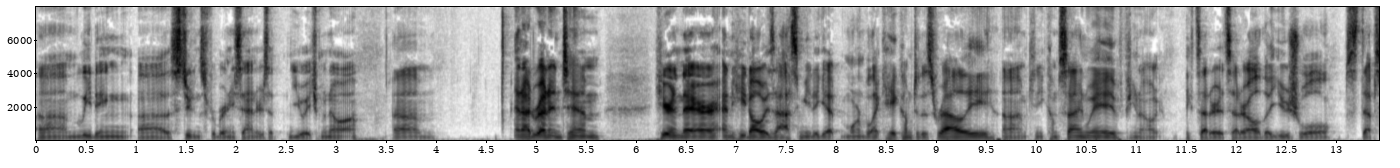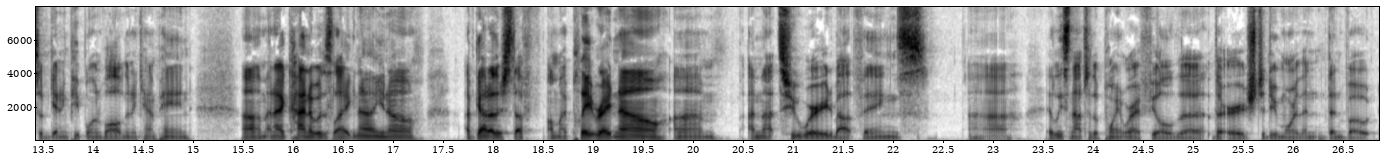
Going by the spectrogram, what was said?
um, leading uh, students for Bernie Sanders at UH Manoa. Um, and I'd run into him here and there, and he'd always ask me to get more of like, "Hey, come to this rally. Um, can you come sign wave? You know, et cetera, et cetera. All the usual steps of getting people involved in a campaign." Um, and I kind of was like, "No, you know, I've got other stuff on my plate right now. Um, I'm not too worried about things, uh, at least not to the point where I feel the the urge to do more than than vote."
